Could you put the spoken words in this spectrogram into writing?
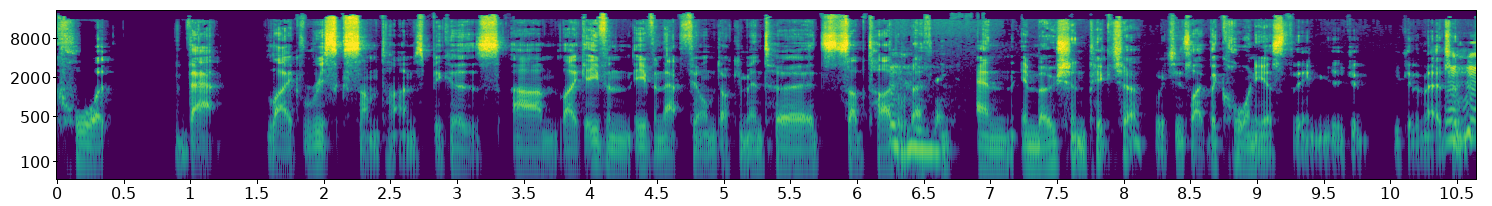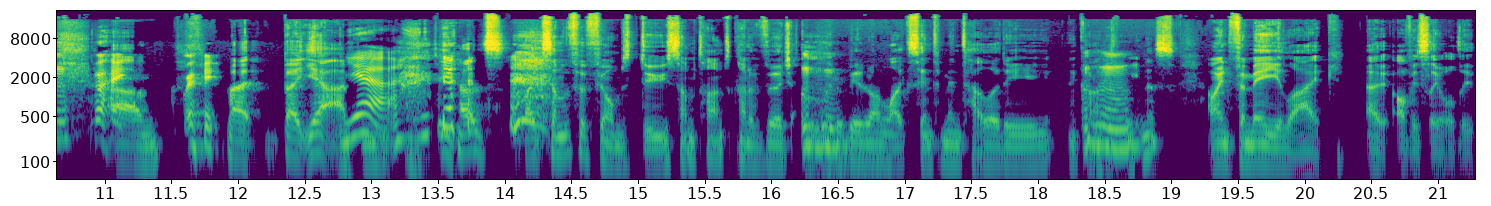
court that like risk sometimes because um like even even that film Documenteur it's subtitled mm-hmm. i think an emotion picture which is like the corniest thing you could you could imagine mm-hmm. right. Um, right. but but yeah I yeah mean, does like some of her films do sometimes kind of verge a mm-hmm. little bit on like sentimentality and kind of mm-hmm. sweetness i mean for me like uh, obviously all the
